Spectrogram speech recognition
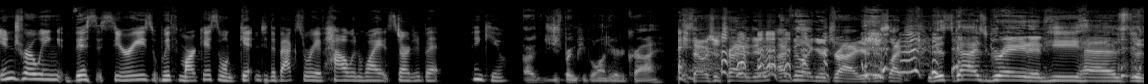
introing this series with Marcus and we'll get into the backstory of how and why it started. But Thank you. Uh, you just bring people on here to cry? Is that what you're trying to do? I feel like you're trying. You're just like, this guy's great, and he has this.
